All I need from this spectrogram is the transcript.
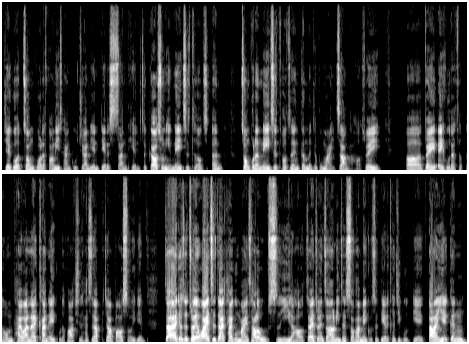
结果中国的房地产股居然连跌了三天，这告诉你内资投资，嗯，中国的内资投资人根本就不买账啊！哈，所以呃，对 A 股的投我们台湾来看 A 股的话，其实还是要比较保守一点。再来就是昨天外资在台股买超了五十亿了哈，在昨天早上凌晨收盘，美股是跌的，科技股跌，当然也跟。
